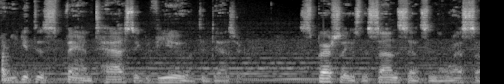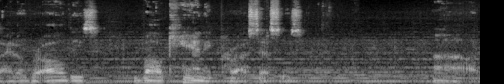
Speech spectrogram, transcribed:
and you get this fantastic view of the desert, especially as the sun sets on the west side over all these volcanic processes. Uh,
